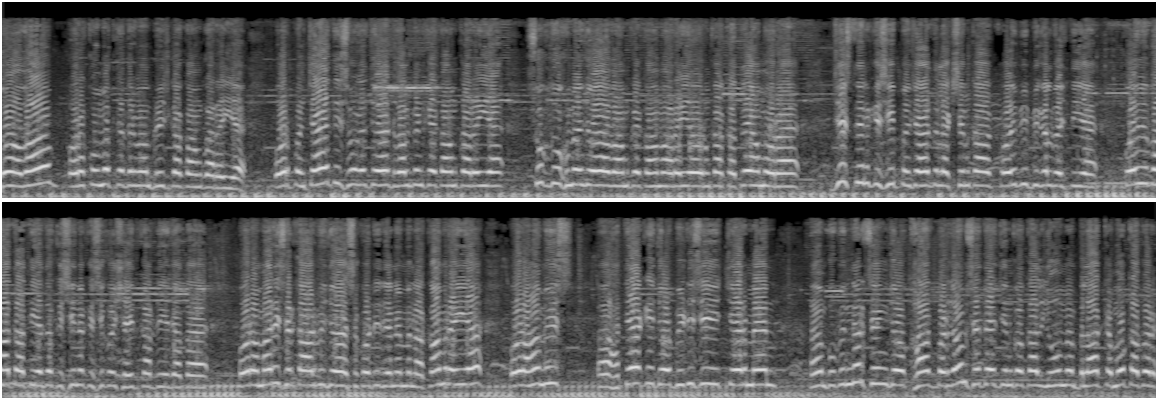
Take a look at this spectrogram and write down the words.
जो आवाम और हुकूमत के दरमियान ब्रिज का काम कर रही है और पंचायत इस वक्त जो है डेवलपमेंट के काम कर रही है, सुख दुख में जो है आवाम के काम आ रही है और उनका कत्लेआम हो रहा है। जिस दिन किसी पंचायत इलेक्शन का कोई भी बिगल बजती है, कोई भी बात आती है तो किसी न किसी को शहीद कर दिया जाता है। और हमारी सरकार भी जो है सिक्योरिटी देने में नाकाम रही है और हम इस हत्या की जो बीडीसी चेयरमैन भूपिंदर सिंह जो खाक बड़गाम से थे, जिनको कल यूँ में ब्लॉक के मौका पर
